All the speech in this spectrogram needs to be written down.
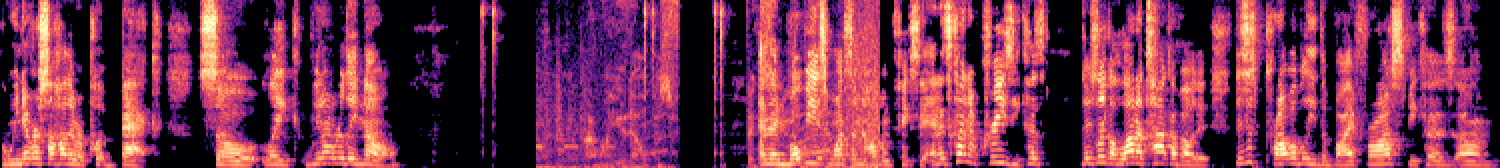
but we never saw how they were put back. So like we don't really know. I want you to help us fix And then. Mobius wants them to help him fix it. And it's kind of crazy because there's like a lot of talk about it. This is probably the Bifrost because um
